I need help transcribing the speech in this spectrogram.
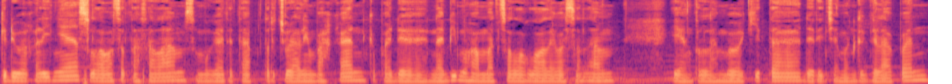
Kedua kalinya selawat serta salam semoga tetap tercurah limpahkan kepada Nabi Muhammad SAW yang telah membawa kita dari zaman kegelapan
